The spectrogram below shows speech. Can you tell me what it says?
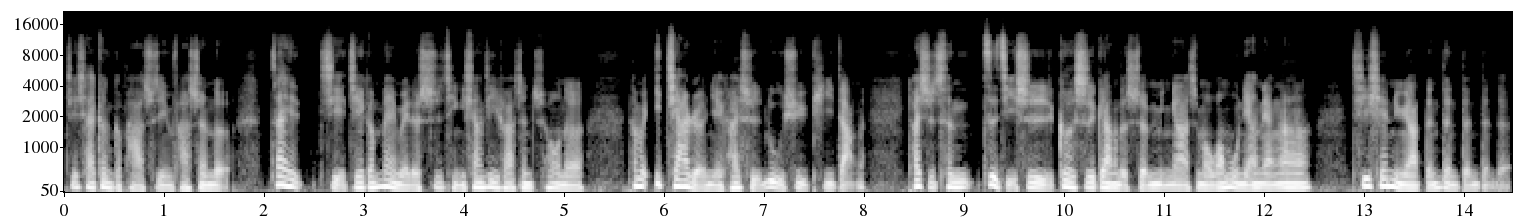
接下来更可怕的事情发生了，在姐姐跟妹妹的事情相继发生之后呢，他们一家人也开始陆续 key 档，开始称自己是各式各样的神明啊，什么王母娘娘啊、七仙女啊等等等等的。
